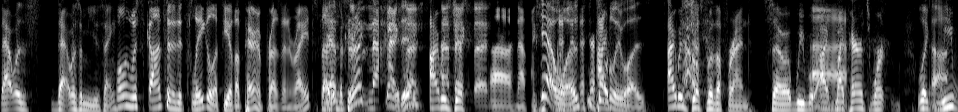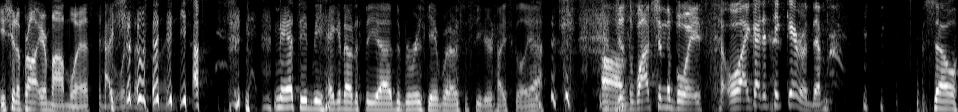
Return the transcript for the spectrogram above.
that was that was amusing. Well, in Wisconsin, it's legal if you have a parent present, right? So yeah, but correct. Not back then. I was not just uh, not back yeah, it was. It totally was. I was just with a friend, so we were. I, my parents weren't like uh, we. You should have brought your mom with. I should have. Yeah. Nancy would be hanging out at the uh, the Brewers game when I was a senior in high school. Yeah, um, just watching the boys. Oh, I got to take care of them. so,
